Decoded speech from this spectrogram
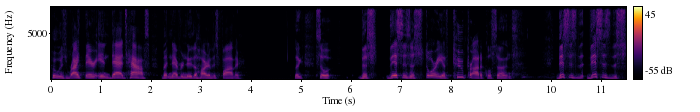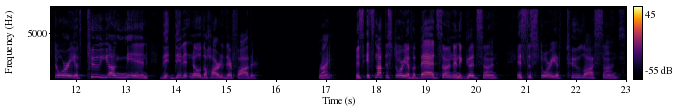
who was right there in dad's house, but never knew the heart of his father. Look, so this, this is a story of two prodigal sons. This is, the, this is the story of two young men that didn't know the heart of their father, right? It's, it's not the story of a bad son and a good son. It's the story of two lost sons,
